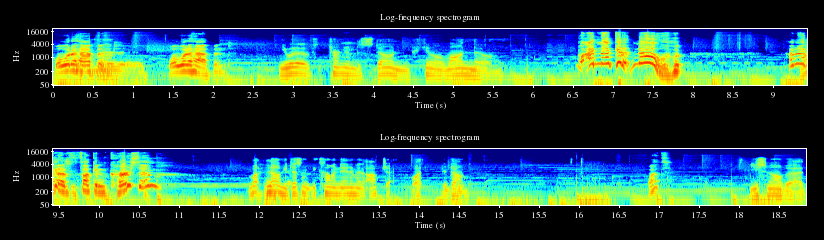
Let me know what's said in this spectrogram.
What would have happened? murderer. What would have happened? You would have turned into stone and became a lawn gnome. Well, I'm not gonna. No. I'm not What? gonna fucking curse him. What? No, he doesn't become an animate object. What? You're dumb. What? You smell bad.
